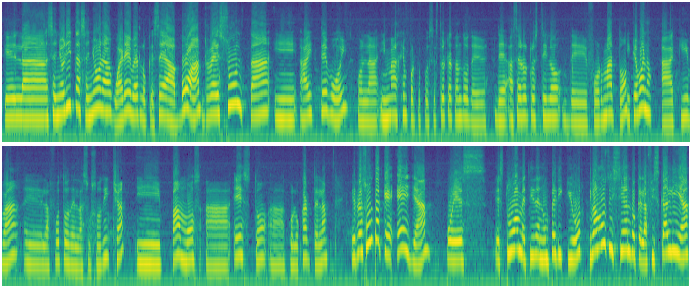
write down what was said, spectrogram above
que la señorita, señora, whatever, lo que sea, Boa, resulta, y ahí te voy con la imagen porque pues estoy tratando de, hacer otro estilo de formato. Y que bueno, aquí va eh, la foto de la susodicha. Y vamos a esto, a colocártela. Y resulta que ella, pues estuvo metida en un pedicure. Y vamos diciendo que la fiscalía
